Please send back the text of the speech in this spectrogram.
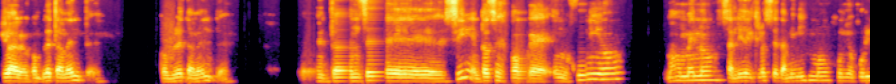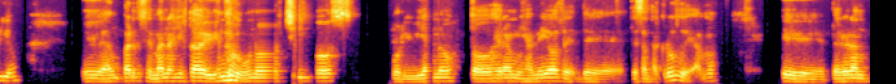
Claro, completamente, completamente. Entonces, sí, entonces como que en junio, más o menos, salí del closet a mí mismo, junio, julio. Eh, a un par de semanas yo estaba viviendo con unos chicos bolivianos, todos eran mis amigos de, de, de Santa Cruz, digamos. Eh, pero eran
